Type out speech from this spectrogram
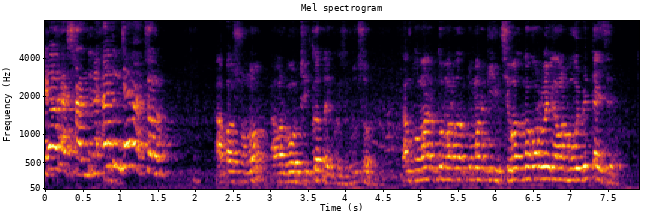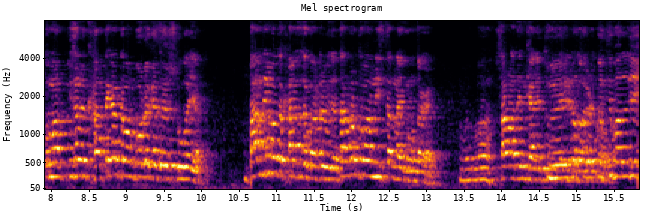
এটাও আর শান্তি না। তুমি যাবা চলো। আব্বা শোনো আমার বউ ঠিক কথাই কইছে বুঝছ? কারণ তোমার তোমার তোমার কি সেবা যত্ন করার লাগে আমার বউ বেতাইছে তোমার পিছনে খাতে খাতে আমার বউটা গেছে শুকাইয়া বান্দির মতো খাতে কাটার ভিতরে। তারপর তোমার নিস্তার নাই কোনো জায়গায়। বাবা সারাদিন খালি তুই তুমি এই কথা কইতে পারলি?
